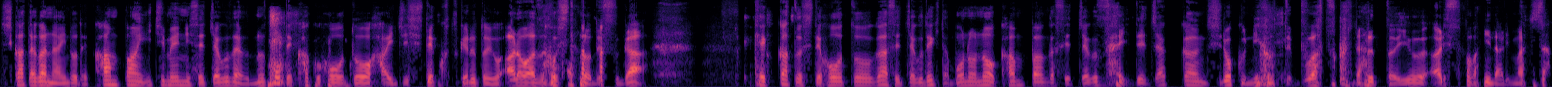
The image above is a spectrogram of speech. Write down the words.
仕方がないので甲板一面に接着剤を塗って各砲塔を配置してくっつけるという荒技をしたのですが、結果として砲塔が接着できたものの甲板が接着剤で若干白く濁って分厚くなるというありさまになりました。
